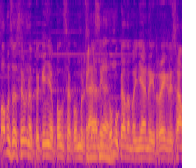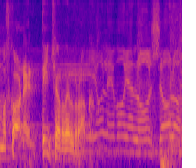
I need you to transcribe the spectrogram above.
vamos a hacer una pequeña pausa comercial Gracias. y como cada mañana y regresamos con el teacher rock. Yo le voy a los cholos.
